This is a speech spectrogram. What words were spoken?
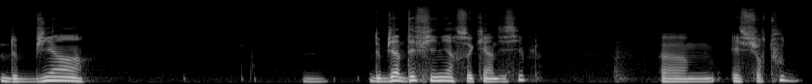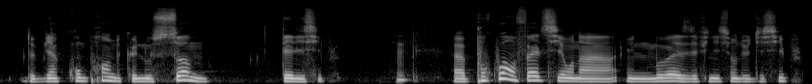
de bien de bien définir ce qu'est un disciple euh, et surtout de bien comprendre que nous sommes des disciples. Hmm. Euh, pourquoi en fait, si on a une mauvaise définition du disciple,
